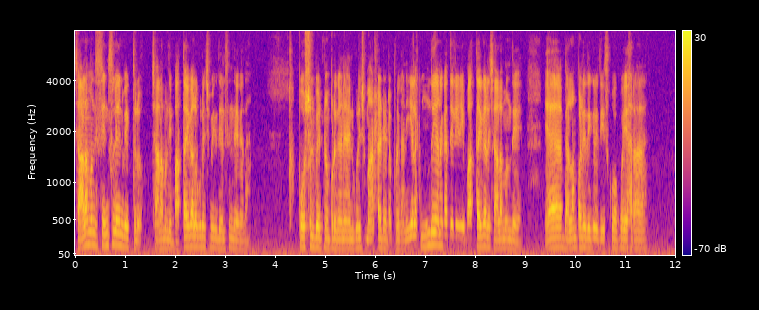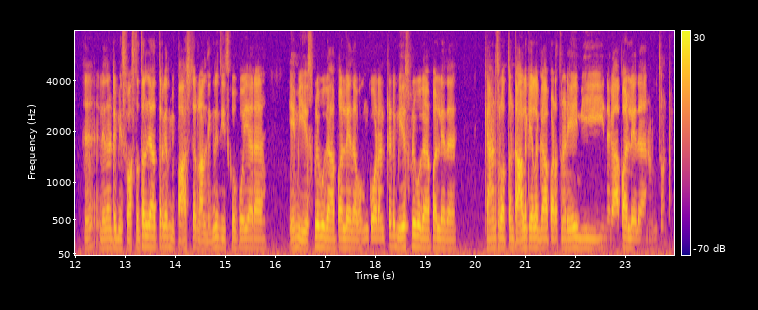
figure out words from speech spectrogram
చాలామంది సెన్స్ లేని వ్యక్తులు చాలామంది బత్తాయి గాల గురించి మీకు తెలిసిందే కదా. పోస్టులు పెట్టినప్పుడు కానీ ఆయన గురించి మాట్లాడేటప్పుడు కానీ వీళ్ళకి ముందు వెనక తెలియని బత్తాయి గాలు చాలామంది ఏ బెల్లంపల్లి దగ్గర తీసుకోకపోయారా? లేదంటే మీ స్వస్థతలు చేస్తారు కదా మీ పాస్టర్ వాళ్ళ దగ్గర తీసుకోపోయారా ఏమి యేసుప్రభు కాపాడలేదా? ఇంకోటి అంటాడు మీ యేసుప్రభు కాపాడలేదా? క్యాన్సర్ వస్తుంటే వాళ్ళకి వీళ్ళకి కాపాడుతున్నాడు ఏ మీ ఈయన కాపాడలేదా అని అడుగుతుంటారు.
